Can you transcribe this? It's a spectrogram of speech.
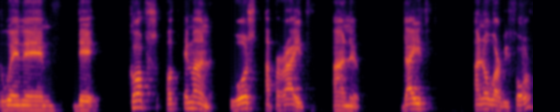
when um, the corpse of a man was upright and died an hour before,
